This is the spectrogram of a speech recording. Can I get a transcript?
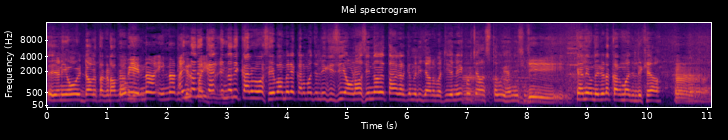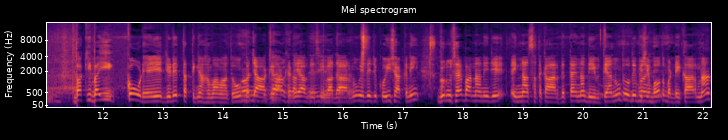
ਤੇ ਜਾਨੀ ਉਹ ਏਡਾ ਕੁ ਤਗੜਾ ਉਹ ਵੀ ਇਹਨਾਂ ਇਹਨਾਂ ਦੀ ਇਹਨਾਂ ਦੀ ਹੀ ਹੈ। ਇਹਨਾਂ ਦੀ ਕਰਮ ਸੇਵਾ ਮੇਰੇ ਕਰਮਾਂ 'ਚ ਲਿਖੀ ਸੀ ਆਉਣਾ ਸੀ ਇਹਨਾਂ ਨੇ ਤਾਂ ਕਰਕੇ ਮੇਰੀ ਜਾਨ ਬਚੀ ਹੈ ਨਹੀਂ ਕੋਈ ਚਾਂਸ ਤਾਂ ਕੋਈ ਹੈ ਨਹੀਂ ਸੀ। ਜੀ। ਕਹਿੰਦੇ ਹੁੰਦੇ ਜਿਹੜਾ ਕਰਮਾਂ 'ਚ ਲਿਖਿਆ। ਬਾਕੀ ਬਾਈ ਘੋੜੇ ਜਿਹੜੇ ਤੱਤੀਆਂ ਹਵਾਵਾਂ ਤੋਂ ਬਚਾ ਕੇ ਰੱਖਦੇ ਆਪਦੇ ਸੇਵਾਦਾਰ ਨੂੰ ਇਹਦੇ 'ਚ ਕੋਈ ਸ਼ੱਕ ਨਹੀਂ। ਗੁਰੂ ਸਾਹਿਬਾਨਾਂ ਨੇ ਜੇ ਇੰਨਾ ਸਤਿਕਾਰ ਦਿੱਤਾ ਇਹਨਾਂ ਦੇਵਤਿਆਂ ਨੂੰ ਤੇ ਉਹਦੇ ਪਿੱਛੇ ਬਹੁਤ ਵੱਡੇ ਕਾਰਨ ਆ।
